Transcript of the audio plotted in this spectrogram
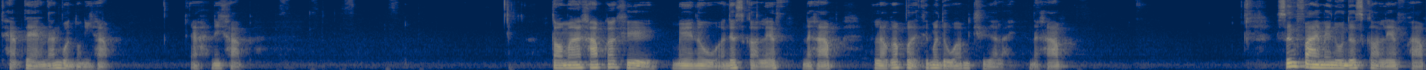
แถบแดงด้านบนตรงนี้ครับ อะนี่ครับ ต่อมาครับก็คือเมนู underscore left นะครับ เราก็เปิดขึ้นมาดูว่ามันคืออะไรนะครับ ซึ่งไฟล์เมนู underscore left ครับ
